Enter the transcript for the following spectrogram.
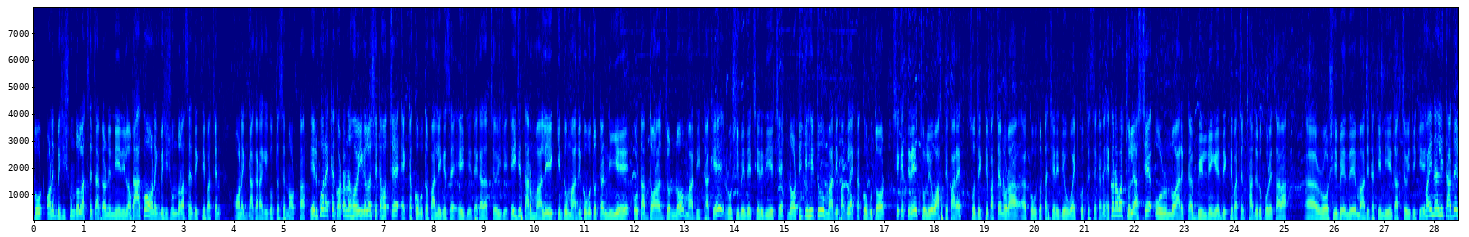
টোট অনেক বেশি সুন্দর লাগছে, যার কারণে নিয়ে নিলাম। ডাকও অনেক বেশি সুন্দর আছে দেখতে পাচ্ছেন, অনেক ডাকাডাকি করতেছে নটটা। এরপর একটা ঘটনা হয়ে গেল, সেটা হচ্ছে একটা কবুতর পালিয়ে গেছে, এই যে, দেখা যাচ্ছে ওই যে। এই যে তার মালিক, কিন্তু মাদি কবুতরটা নিয়ে ওটা ধরার জন্য মাদিটাকে রশি বেঁধে ছেড়ে দিয়েছে। নটি যেহেতু মাদি পাগলা একটা কবুতর, সেক্ষেত্রে চলেও আসতে পারে। সো দেখতে পাচ্ছেন, ওরা কবুতরটা ছেড়ে দিয়ে ওয়েট করতেছে এখানে। এখন আবার চলে আসছে অন্য আরেকটা বিল্ডিং এ দেখতে পাচ্ছেন ছাদের উপরে তারা রশি বেঁধে মাদিটাকে নিয়ে যাচ্ছে ওইদিকে। ফাইনালি তাদের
